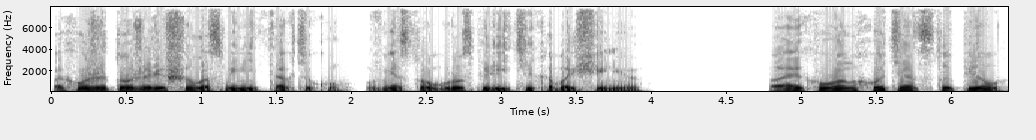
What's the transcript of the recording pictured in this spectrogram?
Похоже, тоже решила сменить тактику, вместо угроз перейти к обольщению. Пайк вон хоть и отступил,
